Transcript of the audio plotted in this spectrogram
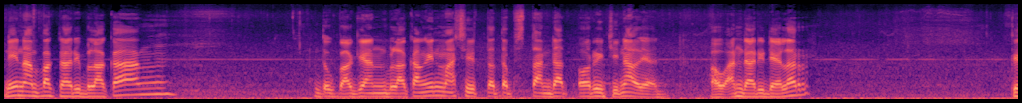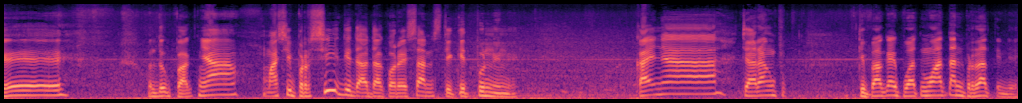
Ini nampak dari belakang. Untuk bagian belakang ini masih tetap standar original ya. Bawaan dari dealer Oke, untuk baknya masih bersih, tidak ada koresan sedikit pun ini. Kayaknya jarang dipakai buat muatan berat ini.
